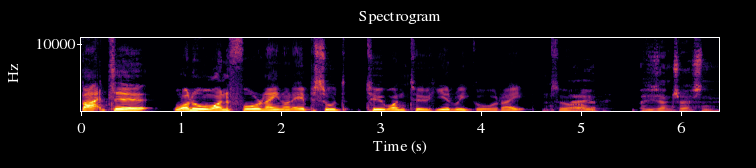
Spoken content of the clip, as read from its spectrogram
back to 10149 on episode 212. Here we go, right? So, I'll- Right. This is interesting.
